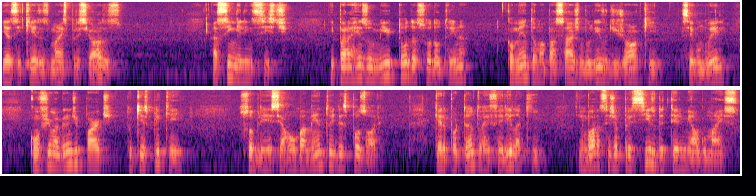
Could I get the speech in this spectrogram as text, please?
e as riquezas mais preciosas? Assim ele insiste, e para resumir toda a sua doutrina, comenta uma passagem do livro de Jó que, segundo ele, confirma grande parte do que expliquei sobre esse arrombamento e desposório. Quero, portanto, referi-la aqui, embora seja preciso deter-me algo mais.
